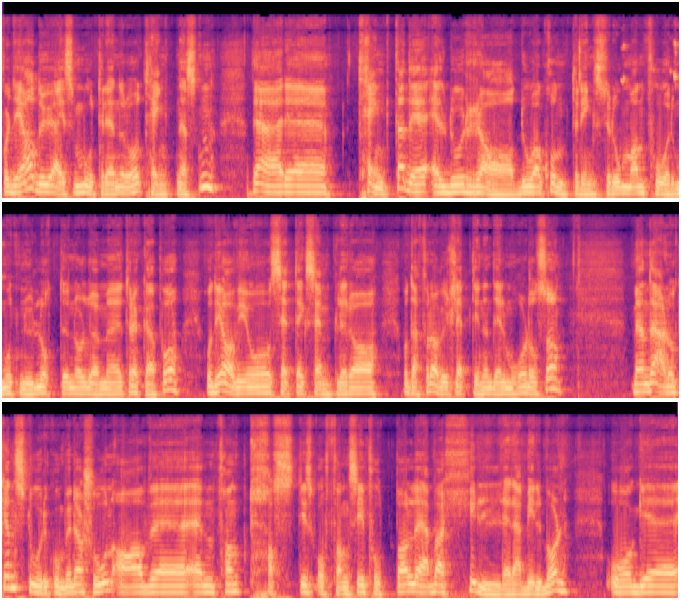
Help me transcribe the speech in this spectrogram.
For det hadde jo jeg som mottrener òg tenkt, nesten. Det er eh, Tenk deg det eldorado av kontringsrom man får mot 08 når de trykker på. Og det har vi jo sett eksempler av, og derfor har vi sluppet inn en del mål også. Men det er nok en stor kombinasjon av eh, en fantastisk offensiv fotball. Jeg bare hyller deg, Billborn. Og eh,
